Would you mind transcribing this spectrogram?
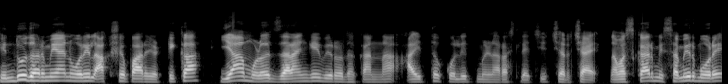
हिंदू धर्मियांवरील आक्षेपार्ह टीका यामुळे जरांगे विरोधकांना आयत कोलीत मिळणार असल्याची चर्चा आहे. नमस्कार मी Sameer More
